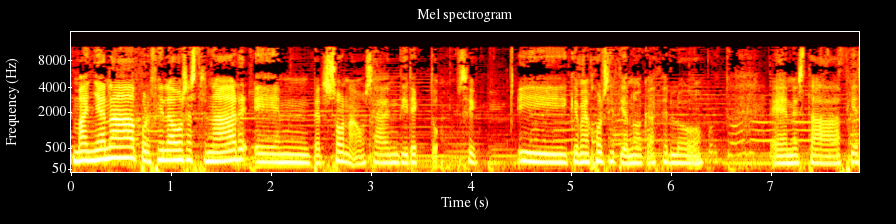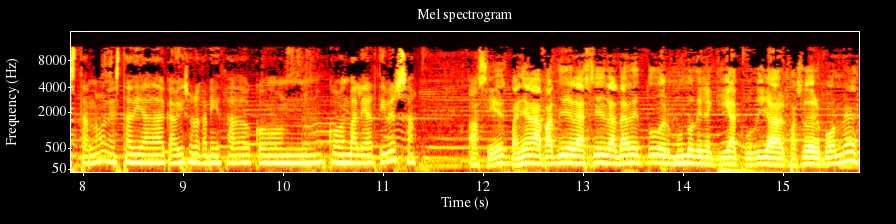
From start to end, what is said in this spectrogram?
Mañana por fin la vamos a estrenar en persona, o sea, en directo, sí. Y qué mejor sitio, ¿no?, que hacerlo en esta fiesta, ¿no?, en esta diada que habéis organizado con, con Balear Diversa. Así es, mañana a partir de las 6 de la tarde todo el mundo tiene que acudir al Paseo del Borne.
